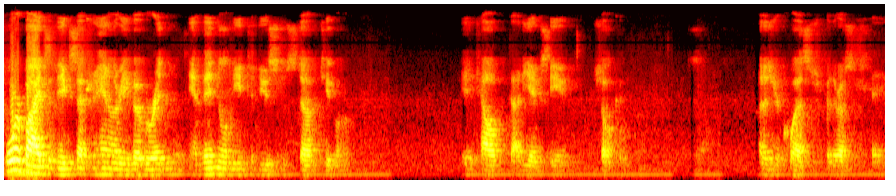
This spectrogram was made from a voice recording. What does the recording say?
four bytes of the exception handler you've overwritten, and then you'll need to do some stuff to um, in calc.exe shellcode. That is your quest for the rest of the day.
